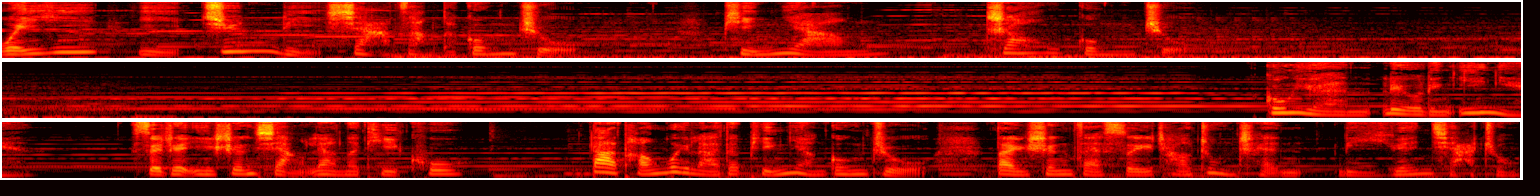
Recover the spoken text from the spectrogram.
唯一以军礼下葬的公主——平阳昭公主。公元六零一年，随着一声响亮的啼哭，大唐未来的平阳公主诞生在隋朝重臣李渊家中。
